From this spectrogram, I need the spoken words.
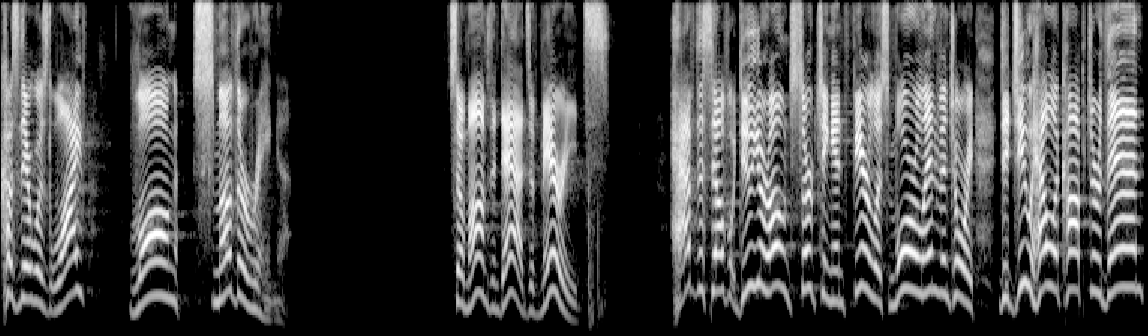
because there was lifelong smothering. So, moms and dads of marrieds, have the self, do your own searching and fearless moral inventory. Did you helicopter then?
